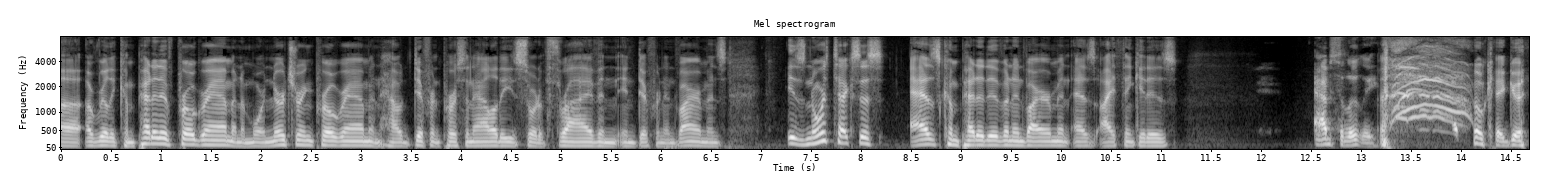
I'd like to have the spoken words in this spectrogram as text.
uh, a really competitive program and a more nurturing program, and how different personalities sort of thrive in in different environments. Is North Texas as competitive an environment as I think it is? absolutely. okay, good.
